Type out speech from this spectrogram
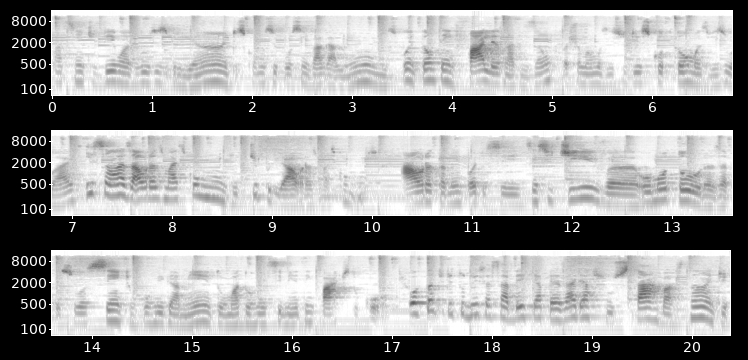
paciente vê umas luzes brilhantes como se fossem vagalumes, ou então tem falhas na visão, nós chamamos isso de escotomas visuais, e são as auras mais comuns, o tipo de auras mais comuns. A aura também pode ser sensitiva ou motoras, a pessoa sente um formigamento, um adormecimento em partes do corpo. Importante de tudo isso é saber que apesar de assustar bastante,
